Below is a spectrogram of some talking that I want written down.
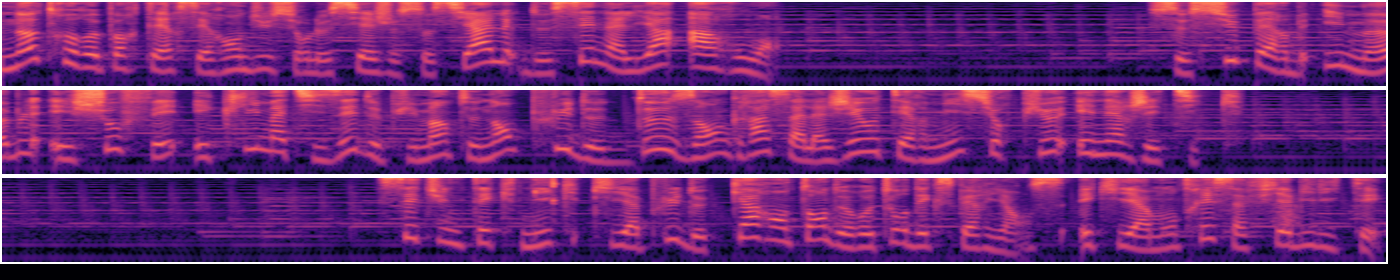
Notre reporter s'est rendu sur le siège social de Senalia à Rouen. Ce superbe immeuble est chauffé et climatisé depuis maintenant plus de deux ans grâce à la géothermie sur pieux énergétique. C'est une technique qui a plus de 40 ans de retour d'expérience et qui a montré sa fiabilité.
